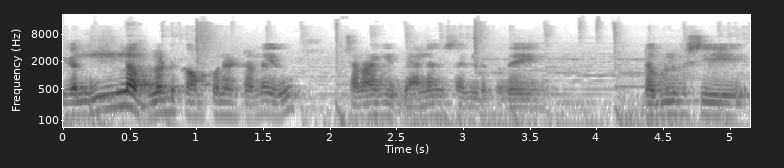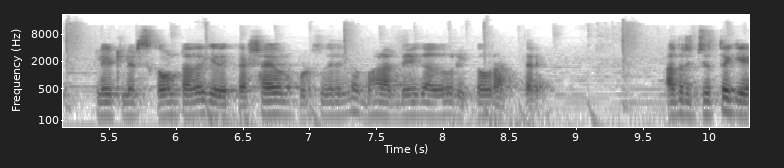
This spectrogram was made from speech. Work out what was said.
ಇವೆಲ್ಲ ಬ್ಲಡ್ ಕಾಂಪೊನೆಂಟನ್ನು ಇದು ಚೆನ್ನಾಗಿ ಬ್ಯಾಲೆನ್ಸ್ ಆಗಿರ್ತದೆ W B C platelets count ಆದಾಗ ಇದು ಕಷಾಯವನ್ನು ಕುಡಿಸೋದ್ರಿಂದ ಬಹಳ ಬೇಗ ಅದು ರಿಕವರ್ ಆಗ್ತಾರೆ. ಅದ್ರ ಜೊತೆಗೆ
